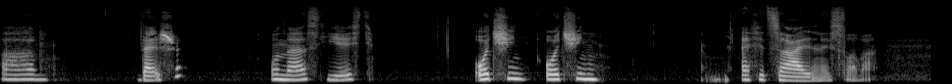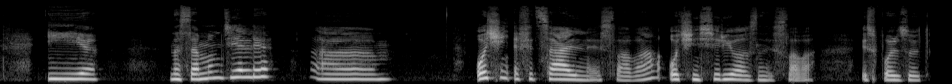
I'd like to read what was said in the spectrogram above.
Um, дальше у нас есть очень-очень официальные слова. И на самом деле очень официальные слова, очень серьезные слова используют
